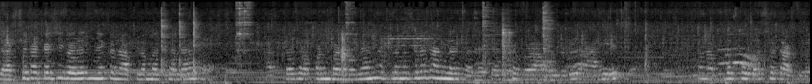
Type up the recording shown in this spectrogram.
जास्त टाकायची गरज नाही कारण आपला मसाला आत्ताच आपण बनवला आणि आपला मसाला चांगला झाला. त्यात सगळं ऑलरेडी आहेच पण आपलं थोडंसं टाकलं.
